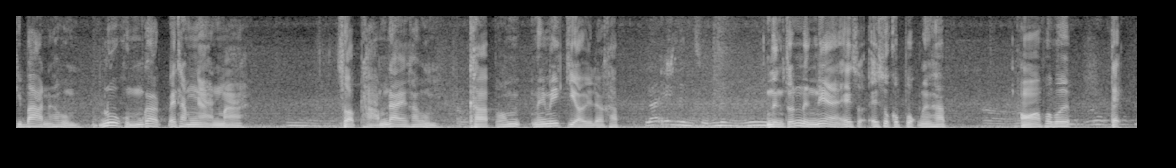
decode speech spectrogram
ที่บ้านนะครับผม ลูกผมก็ไปทำงานมา อืมสอบถามได้ครับผมครับเพราะไม่ไม่เกี่ยวอยู่แล้วครับแล้วไอ้หนึ่งศูนย์หนึ่งนี่หนึ่งจนหนึ่งเนี่ยไอ้สไอ้สกปรกนะครับอ๋อเพราะว่าลูกแต่ ลูกพี่ไหม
